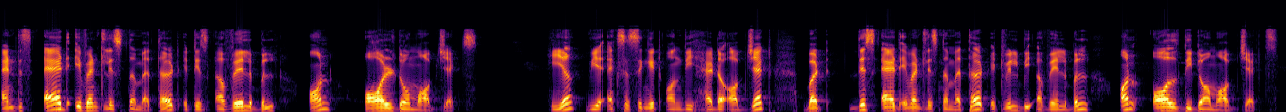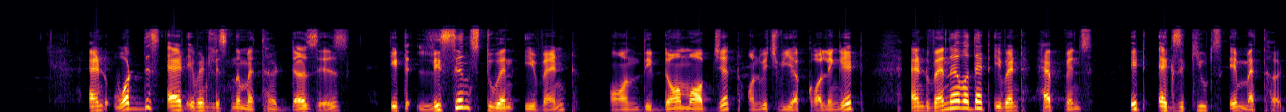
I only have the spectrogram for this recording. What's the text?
And this add event listener method, it is available on all DOM objects. Here we are accessing it on the header object, but this add event listener method, it will be available on all the DOM objects. And what this add event listener method does is it listens to an event on the DOM object on which we are calling it. And whenever that event happens, it executes a method.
